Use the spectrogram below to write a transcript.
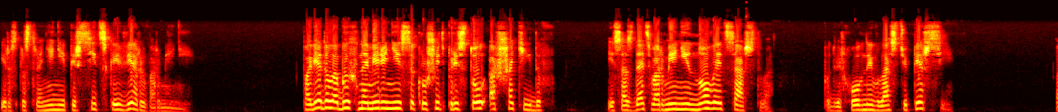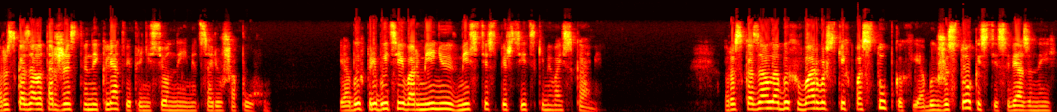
и распространения персидской веры в Армении поведал об их намерении сокрушить престол Аршакидов и создать в Армении новое царство под верховной властью Персии. Рассказал о торжественной клятве, принесенной ими царю Шапуху, и об их прибытии в Армению вместе с персидскими войсками. Рассказал об их варварских поступках и об их жестокости, связанной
